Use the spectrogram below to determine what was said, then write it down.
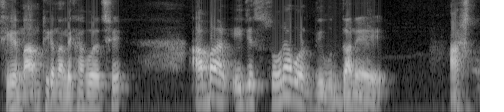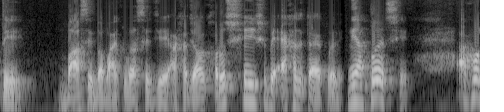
সেখানে নাম, ঠিকানা লেখা হয়েছে। আবার এই যে সোহরাবর্দী উদ্যানে আসতে বাসে বা মাইক্রোবাসে যে আসা যাওয়ার খরচ, সেই হিসেবে এক হাজার টাকা করে নেওয়া হয়েছে। এখন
